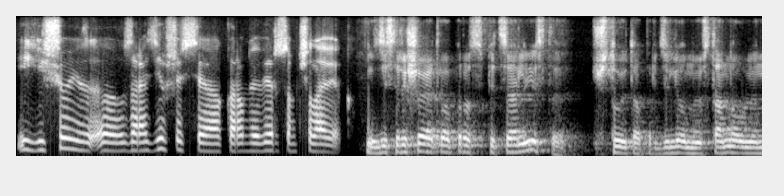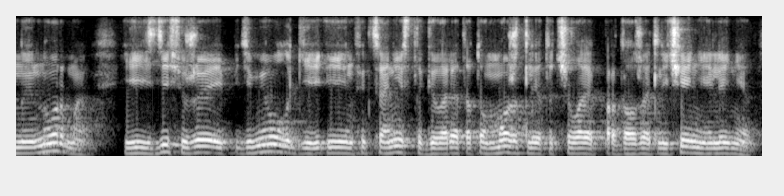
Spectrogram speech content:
и еще и э, заразившийся коронавирусом человек? Здесь решает вопрос специалисты, существуют определенные установленные нормы, и здесь уже эпидемиологи и инфекционисты говорят о том, может ли этот человек продолжать лечение или нет.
